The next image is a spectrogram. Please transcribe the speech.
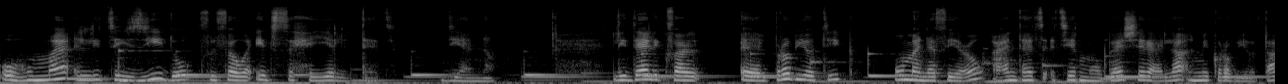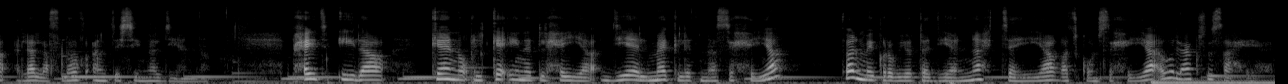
وهما اللي تيزيدوا في الفوائد الصحية للذات ديالنا. لذلك فالبروبيوتيك ومنافعه عندها تأثير مباشر على الميكروبيوتا على la flore intestinale ديالنا. بحيث إلى كانوا الكائنات الحية ديال ماكلتنا صحية فالميكروبيوتا ديالنا حتى هي غتكون صحية أو العكس صحيح.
